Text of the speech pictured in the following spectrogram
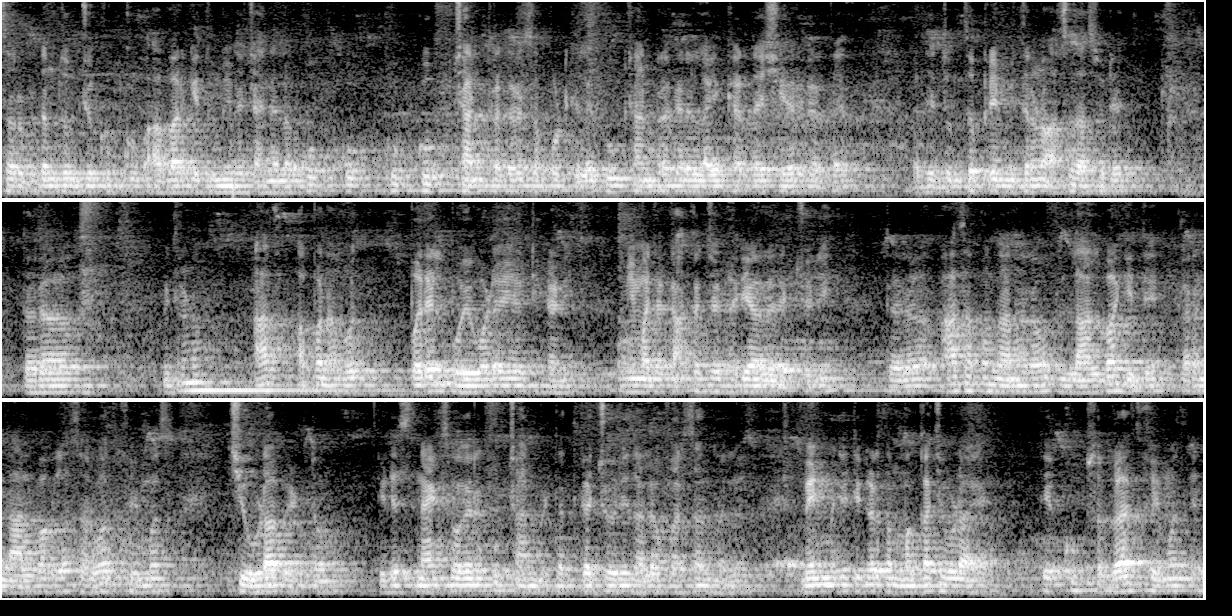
सर्वप्रथम तुमचे खूप खूप आभार की तुम्ही त्या चॅनलला खूप खूप खूप खूप छान प्रकारे सपोर्ट केला आहे खूप छान प्रकारे लाईक करताय शेअर करताय. ते तुमचं प्रेम मित्रांनो असंच असू देत. तर मित्रांनो आज आपण आहोत परेल भोईवाडा या ठिकाणी. मी माझ्या काकाच्या घरी आलो आहे ॲक्च्युली तर आज आपण जाणार आहोत लालबाग इथे कारण लालबागला सर्वात फेमस चिवडा भेटतो. तिथे स्नॅक्स वगैरे खूप छान भेटतात. कचोरी झालं फरसाण झालं. मेन म्हणजे तिकडचा मका चिवडा आहे. ते खूप सगळ्यात फेमस आहे.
